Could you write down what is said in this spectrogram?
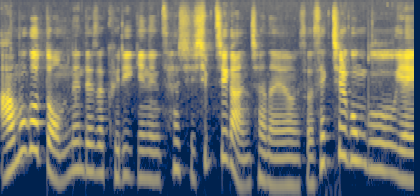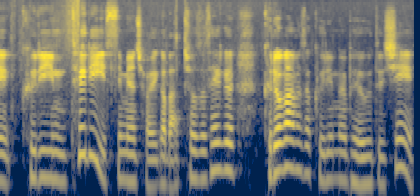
아무것도 없는 데서 그리기는 사실 쉽지가 않잖아요. 그래서 색칠 공부의 그림 틀이 있으면 저희가 맞춰서 색을 그려가면서 그림을 배우듯이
